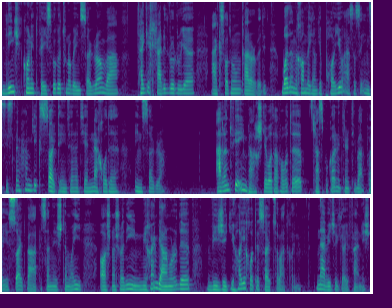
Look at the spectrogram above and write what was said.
لینک کنید فیسبوکتون رو به اینستاگرام و تگ خرید رو روی عکساتون قرار بدید. بازم می‌خوام بگم که پایه و اساس این سیستم هم یک سایت اینترنتیه نه خود اینستاگرام الان توی این بخش که با تفاوت کسب و کار اینترنتی بر پایه سایت و رسانه اجتماعی آشنا شدیم می‌خوایم در مورد ویژگی های خود سایت صحبت کنیم. نه ویژگی های فنیش.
